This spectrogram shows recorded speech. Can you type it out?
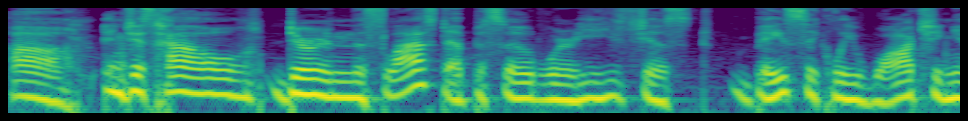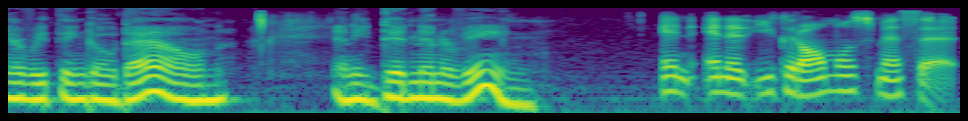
uh, and just how during this last episode where he's just basically watching everything go down and he didn't intervene. And and it, you could almost miss it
